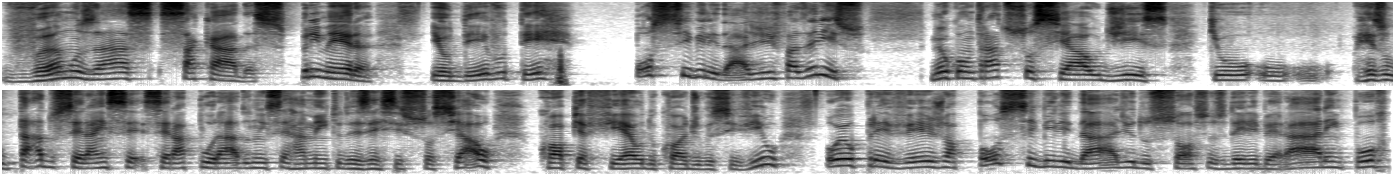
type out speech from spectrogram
vamos às sacadas. Primeira, eu devo ter possibilidade de fazer isso. Meu contrato social diz que o, o, o, resultado será, será apurado no encerramento do exercício social, cópia fiel do Código Civil, ou eu prevejo a possibilidade dos sócios deliberarem por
